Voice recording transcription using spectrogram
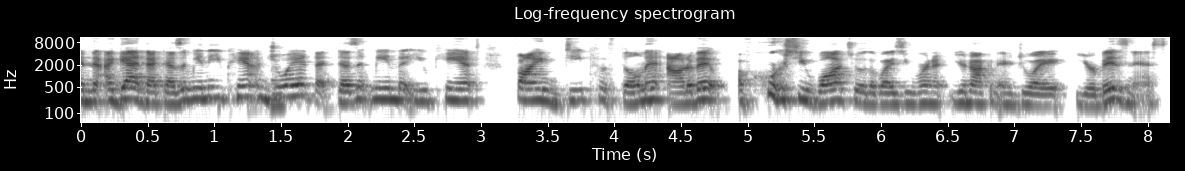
And again, that doesn't mean that you can't mm-hmm. enjoy it. That doesn't mean that you can't find deep fulfillment out of it. Of course you want to, otherwise you weren't you're not going to enjoy your business.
